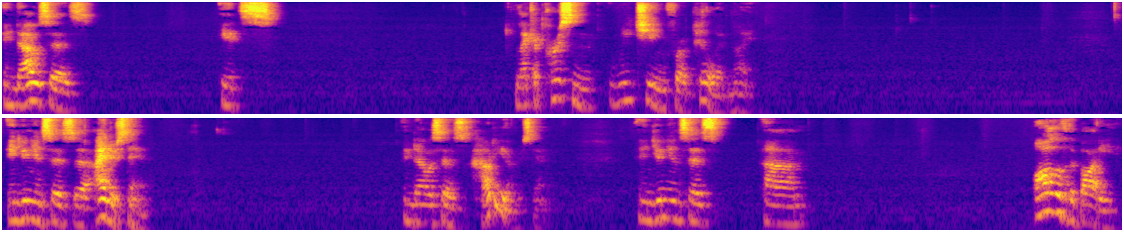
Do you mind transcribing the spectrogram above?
And Dao says, It's like a person reaching for a pillow at night. And Yunyan says, uh, I understand. And Dao says, How do you understand? And Yunyan says, um, All of the body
